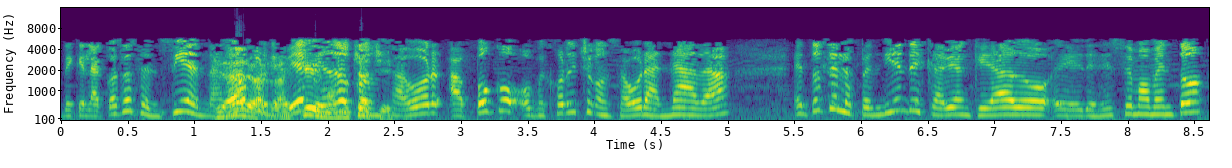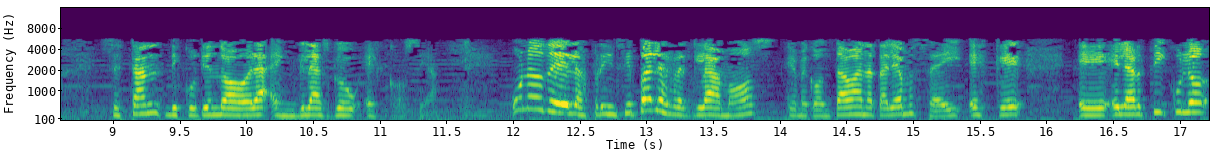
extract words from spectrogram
de que la cosa se encienda, Claro, ¿no? Porque había quedado con sabor a poco, o mejor dicho, con sabor a nada. Entonces los pendientes que habían quedado eh, desde ese momento se están discutiendo ahora en Glasgow, Escocia. Uno de los principales reclamos que me contaba Natalia Macei es que eh, el artículo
